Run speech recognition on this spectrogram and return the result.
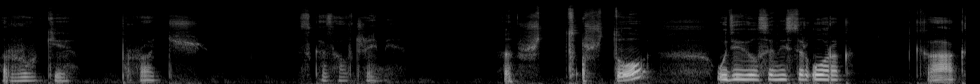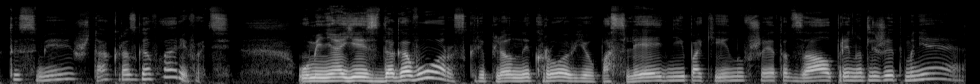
«Руки прочь», — сказал Джемми. «Что, что?» — удивился мистер Орок. «Как ты смеешь так разговаривать? У меня есть договор, скрепленный кровью. Последний, покинувший этот зал, принадлежит мне.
